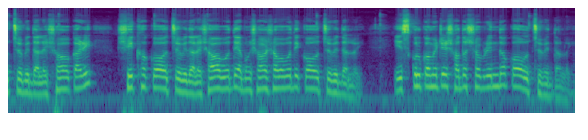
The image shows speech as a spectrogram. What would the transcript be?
উচ্চ বিদ্যালয়, সহকারী শিক্ষক ক উচ্চ বিদ্যালয়, সভাপতি এবং সহসভাপতি ক উচ্চ বিদ্যালয়। স্কুল কমিটির সদস্যবৃন্দ ক উচ্চ বিদ্যালয়।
